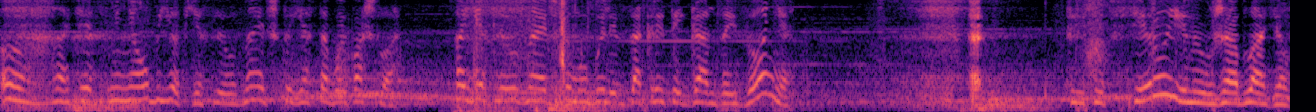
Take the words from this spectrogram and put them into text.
Ох, отец меня убьет, если узнает, что я с тобой пошла. А если узнает, что мы были в закрытой Ганзой зоне? Ты тут все руины уже облазил?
